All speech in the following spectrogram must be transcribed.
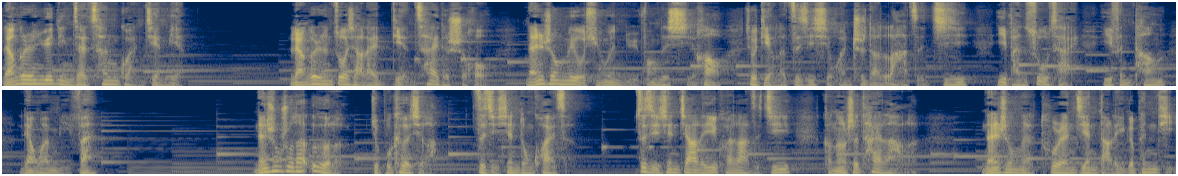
两个人约定在餐馆见面。两个人坐下来点菜的时候，男生没有询问女方的喜好，就点了自己喜欢吃的辣子鸡，一盘素菜，一份汤，两碗米饭。男生说他饿了，就不客气了，自己先动筷子，自己先夹了一块辣子鸡，可能是太辣了。男生呢，突然间打了一个喷嚏，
